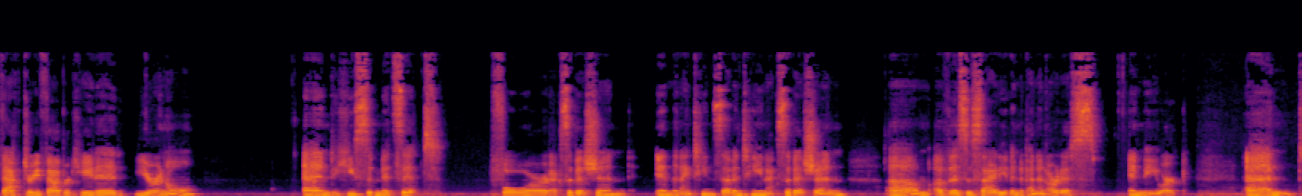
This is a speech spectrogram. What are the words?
factory fabricated urinal and he submits it for exhibition in the 1917 exhibition um, of the Society of Independent Artists in New York. And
